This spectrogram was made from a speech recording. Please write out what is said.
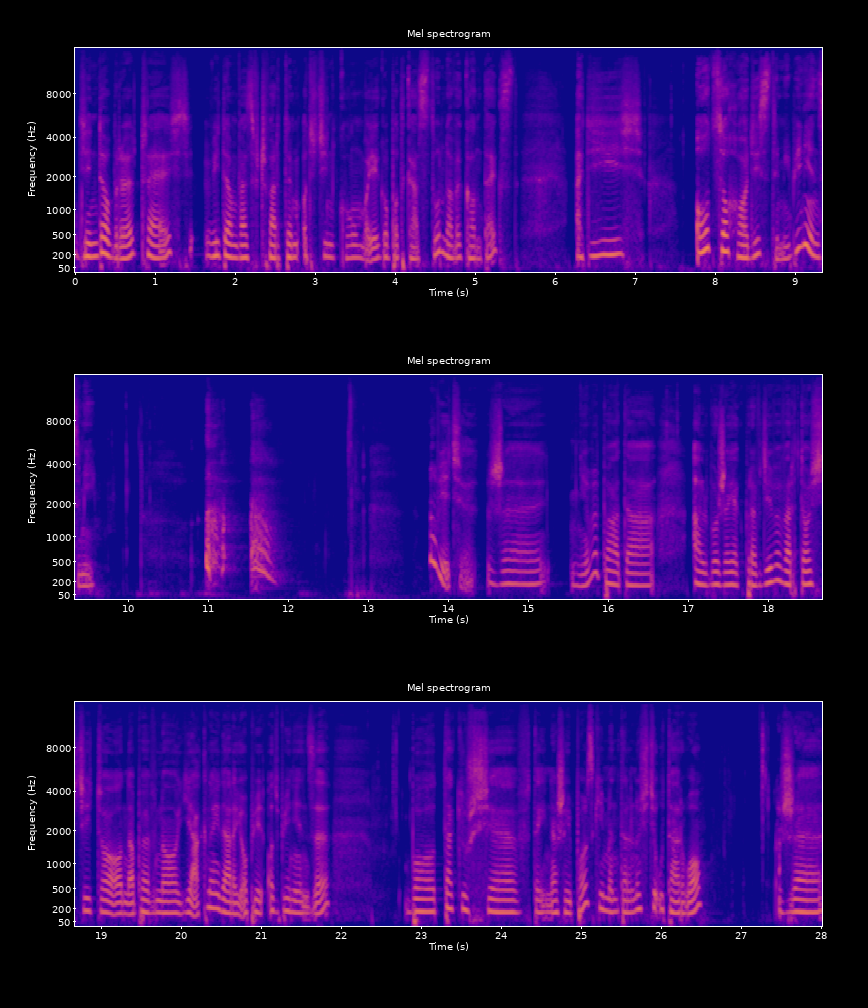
Dzień dobry, cześć. Witam Was w czwartym odcinku mojego podcastu Nowy Kontekst. A dziś o co chodzi z tymi pieniędzmi? No wiecie, że nie wypada, albo że jak prawdziwe wartości, to na pewno jak najdalej od pieniędzy, bo tak już się w tej naszej polskiej mentalności utarło, że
